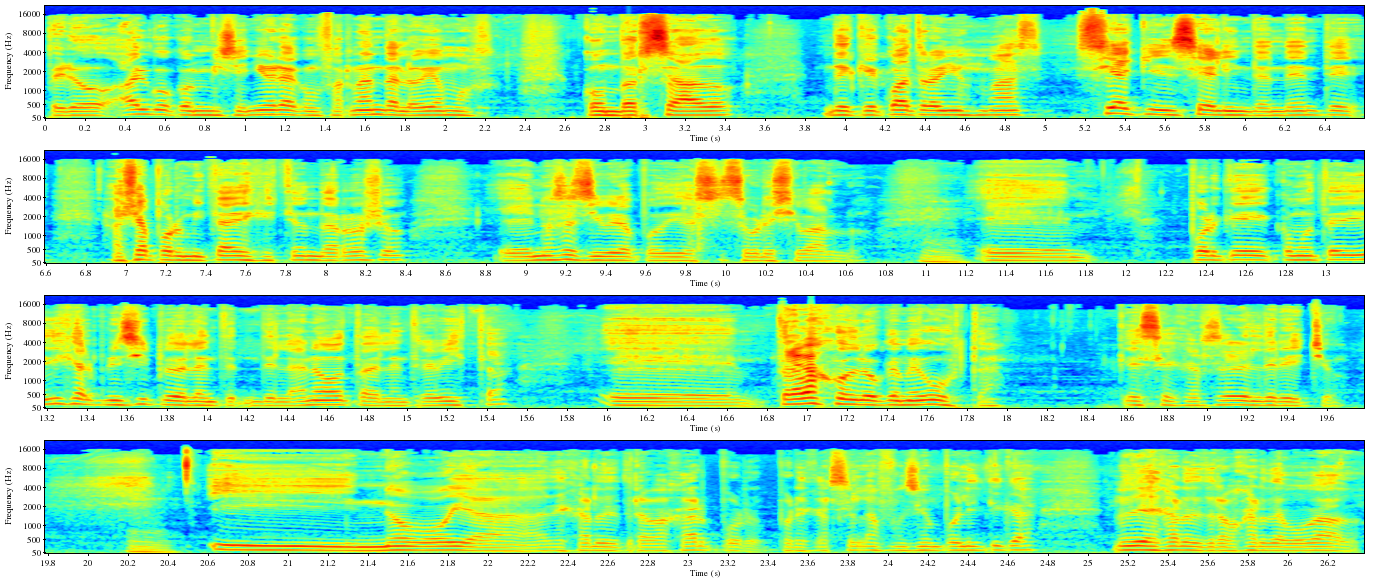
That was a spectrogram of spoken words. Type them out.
pero algo con mi señora, con Fernanda, lo habíamos conversado de que cuatro años más, sea quien sea el intendente, allá por mitad de gestión de Arroyo, eh, no sé si hubiera podido sobrellevarlo. Mm. Eh, porque, como te dije al principio de la, ent- de la nota, de la entrevista, eh, trabajo de lo que me gusta, que es ejercer el derecho. Mm. Y no voy a dejar de trabajar por, por ejercer la función política, no voy a dejar de trabajar de abogado.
